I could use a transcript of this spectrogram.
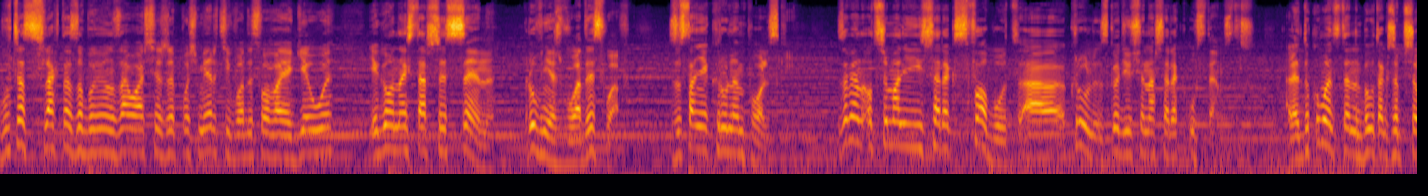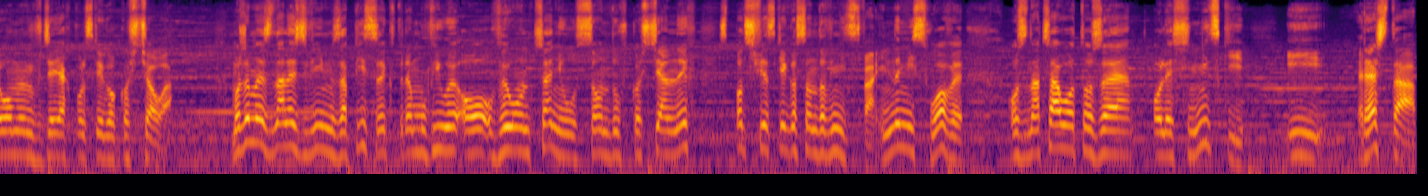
Wówczas szlachta zobowiązała się, że po śmierci Władysława Jagiełły jego najstarszy syn, również Władysław, zostanie królem Polski. W zamian otrzymali szereg swobód, a król zgodził się na szereg ustępstw. Ale dokument ten był także przełomem w dziejach polskiego kościoła. Możemy znaleźć w nim zapisy, które mówiły o wyłączeniu sądów kościelnych spod świeckiego sądownictwa. Innymi słowy, oznaczało to, że Oleśnicki i reszta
